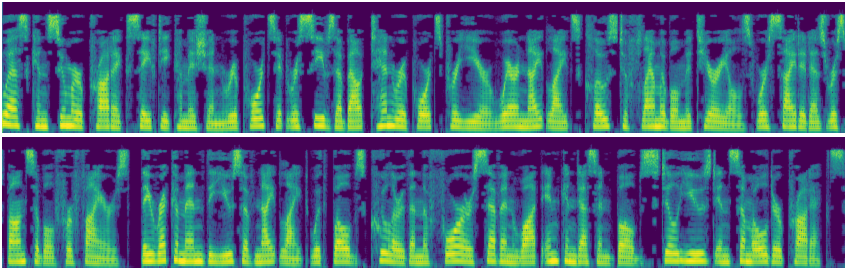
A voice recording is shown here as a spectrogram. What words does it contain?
U.S. Consumer Product Safety Commission reports it receives about 10 reports per year where nightlights close to flammable materials were cited as responsible for fires. They recommend the use of nightlight with bulbs cooler than the 4 or 7 watt incandescent bulbs still used in some older products.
